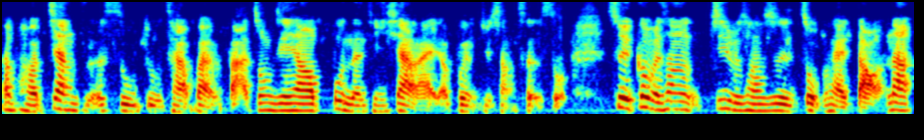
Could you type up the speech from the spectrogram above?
要跑这样子的速度才有办法，中间要不能停下来的，不能去上厕所，所以根本上基本上是做不太到。那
